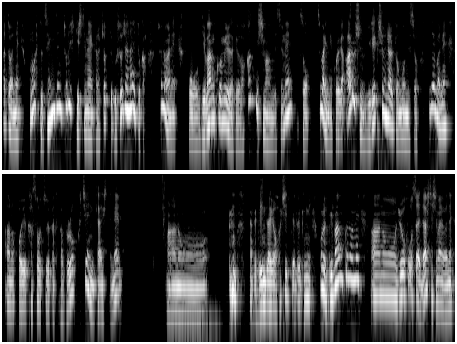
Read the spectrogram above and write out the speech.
あとはね、この人全然取引してないからちょっと嘘じゃないとか、そういうのがね、こう、ディバンクを見るだけで分かってしまうんですよね。そう。つまりね、これがある種の履歴書になると思うんですよ。例えばね、あの、こういう仮想通貨とかブロックチェーンに対してね、あのー なんか人材が欲しいって時に、このディバンクのね、あの情報さえ出してしまえばね、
